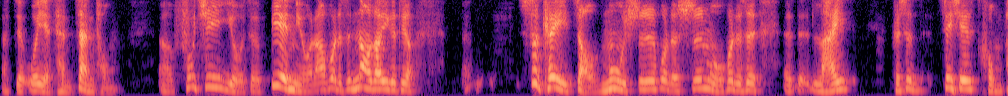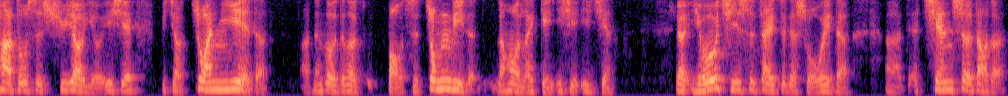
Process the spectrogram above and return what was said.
呃，这我也很赞同，呃，夫妻有着别扭啦，或者是闹到一个地方，呃。是可以找牧师或者师母，或者是呃来，可是这些恐怕都是需要有一些比较专业的啊，能够能够保持中立的，然后来给一些意见。呃，尤其是在这个所谓的呃牵涉到的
